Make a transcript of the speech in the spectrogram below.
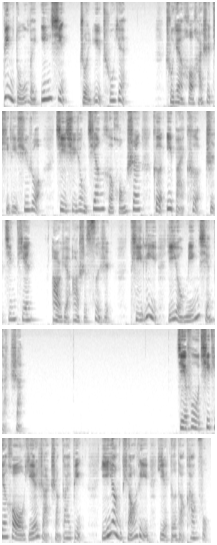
病毒为阴性，准予出院。出院后还是体力虚弱，继续用姜和红参各一百克，至今天二月二十四日，体力已有明显改善。姐夫七天后也染上该病，一样调理也得到康复。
